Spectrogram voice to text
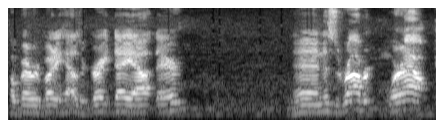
Hope everybody has a great day out there. And this is Robert. We're out.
